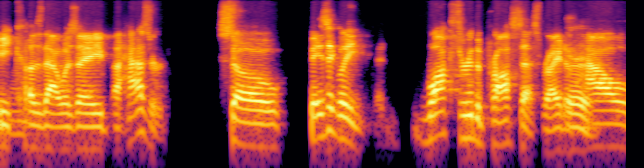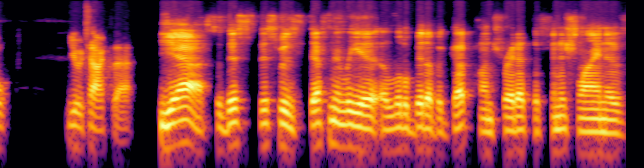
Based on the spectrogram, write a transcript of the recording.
Mm-hmm. because that was a, a hazard. So basically, walk through the process, right, sure. of how you attack that. Yeah, so this this was definitely a, a, little bit of a gut punch right at the finish line of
